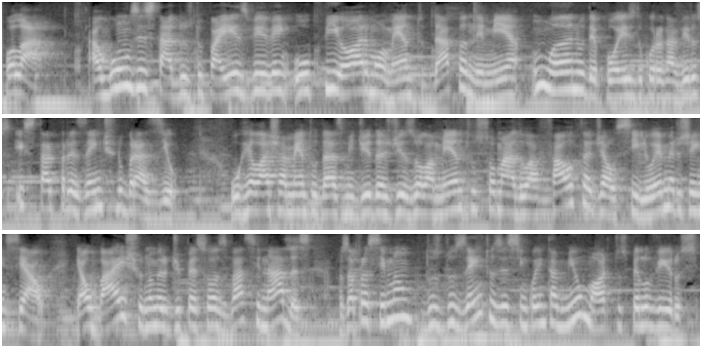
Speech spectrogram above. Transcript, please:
Olá! Alguns estados do país vivem o pior momento da pandemia um ano depois do coronavírus estar presente no Brasil. O relaxamento das medidas de isolamento, somado à falta de auxílio emergencial e ao baixo número de pessoas vacinadas, nos aproximam dos 250 mil mortos pelo vírus.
